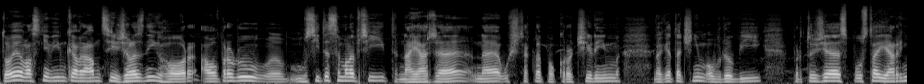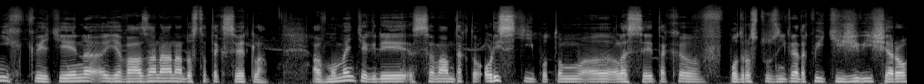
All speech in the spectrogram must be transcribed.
To je vlastně výjimka v rámci železných hor a opravdu eh, musíte sem ale přijít na jaře, ne už takhle pokročilým vegetačním období, protože spousta jarních květin je vázaná na dostatek světla. A v momentě, kdy se vám takto olistí potom eh, lesy, tak v podrostu vznikne takový tíživý šero,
